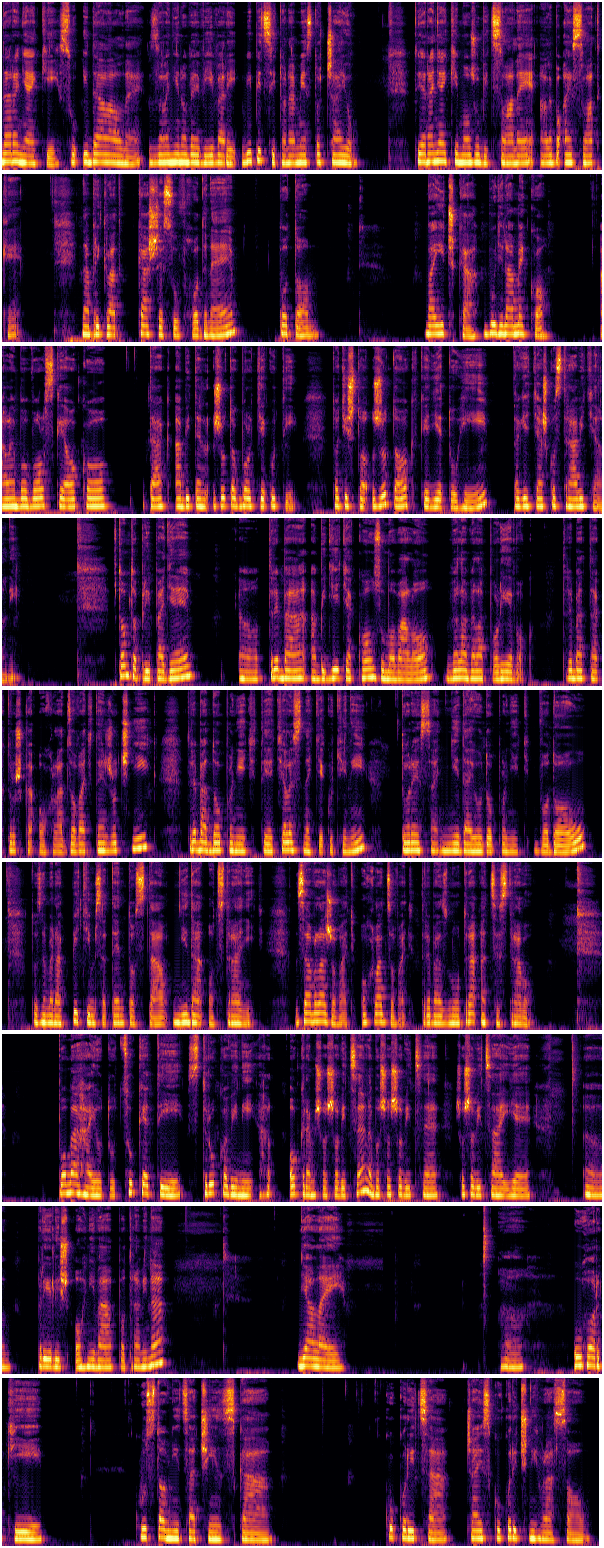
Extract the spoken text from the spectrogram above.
Na raňajky sú ideálne zeleninové vývary. Vypiť si to na miesto čaju. Tie raňajky môžu byť slané alebo aj sladké. Napríklad kaše sú vhodné, potom vajíčka buď na meko, alebo volské oko tak, aby ten žutok bol tekutý. Totižto žutok, keď je tuhý, tak je ťažko stráviteľný. V tomto prípade e, treba, aby dieťa konzumovalo veľa, veľa polievok. Treba tak troška ochladzovať ten žočník, treba doplniť tie telesné tekutiny, ktoré sa nedajú doplniť vodou, to znamená, pitím sa tento stav nedá odstrániť. Zavlažovať, ochladzovať treba znútra a cez stravu. Pomáhajú tu cukety, strukoviny, okrem šošovice, lebo šošovice, šošovica je e, príliš ohnivá potravina. Ďalej, e, uhorky, kustovnica čínska, kukurica, čaj z kukuričných vlasov.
